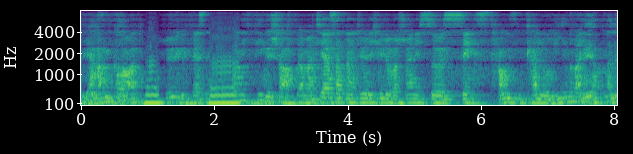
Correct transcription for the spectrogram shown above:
Wir haben gerade blöde gefressen. Ich habe gar nicht viel geschafft. Aber Matthias hat natürlich wieder wahrscheinlich so 6000 Kalorien rein. Nee, ihr habt alle,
